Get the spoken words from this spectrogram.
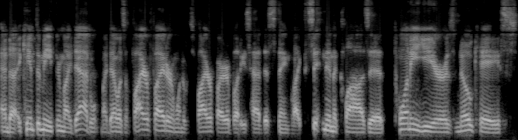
And uh, it came to me through my dad. My dad was a firefighter, and one of his firefighter buddies had this thing like sitting in a closet, 20 years, no case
